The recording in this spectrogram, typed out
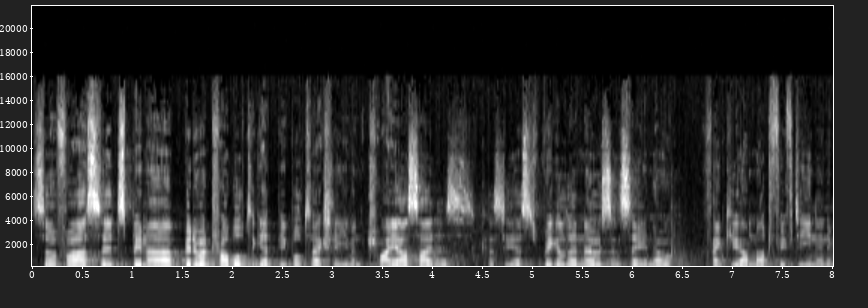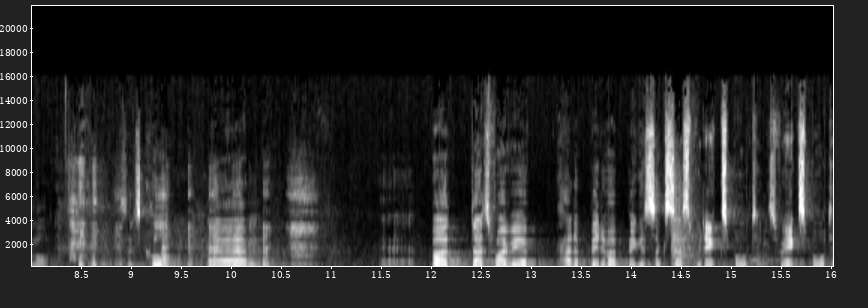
so for us, it's been a bit of a trouble to get people to actually even try our ciders because he has wriggled their nose and say, no, thank you, I'm not 15 anymore. so it's cool. Um, uh, but that's why we have had a bit of a bigger success with exporting. So we export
